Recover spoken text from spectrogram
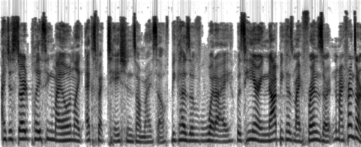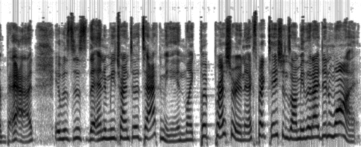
I just started placing my own like expectations on myself because of what I was hearing, not because my friends are my friends aren't bad. It was just the enemy trying to attack me and like put pressure and expectations on me that I didn't want.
